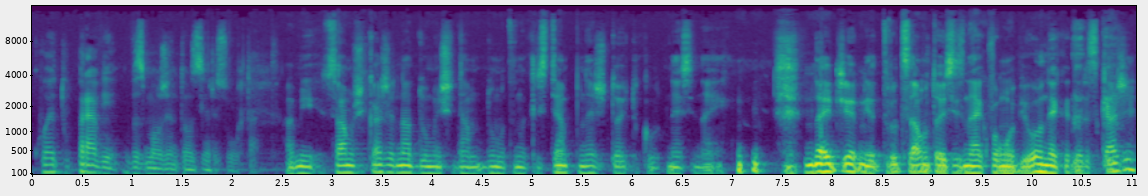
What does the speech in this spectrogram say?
което прави възможен този резултат. Ами, само ще кажа една дума и ще дам думата на Кристиан, понеже той тук отнесе най- най-черният труд, само той си знае какво му е било, нека да разкаже.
